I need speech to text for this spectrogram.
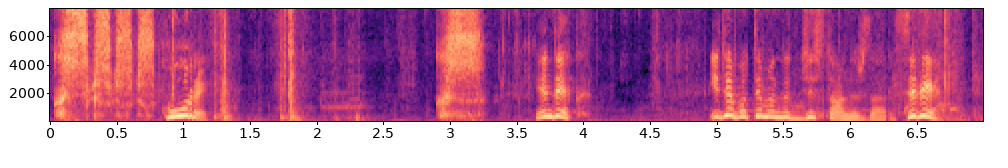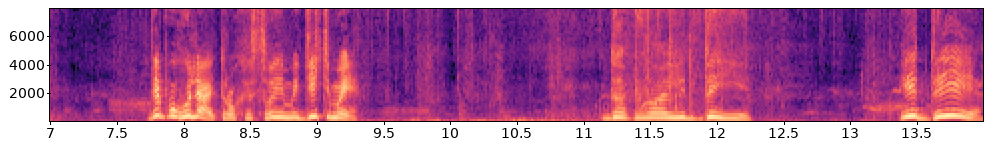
Кш, кш, кш, кш. Кури. Кш. Індик. Іди, бо ти мене дістанеш зараз. Іди. Іди погуляй трохи своїми дітьми. Давай, іди. Іди.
